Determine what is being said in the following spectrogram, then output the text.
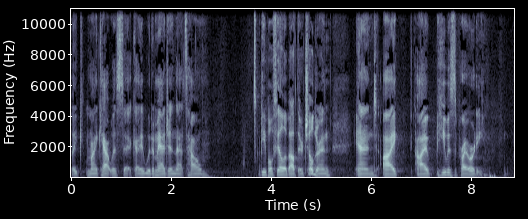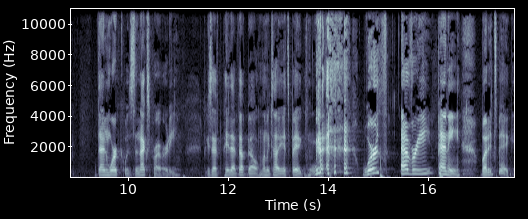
Like, my cat was sick. I would imagine that's how people feel about their children. And I, I, he was the priority. Then work was the next priority because I have to pay that vet bill. Let me tell you, it's big. Worth every penny, but it's big.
